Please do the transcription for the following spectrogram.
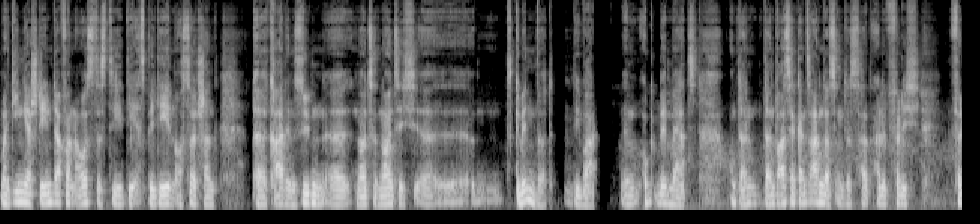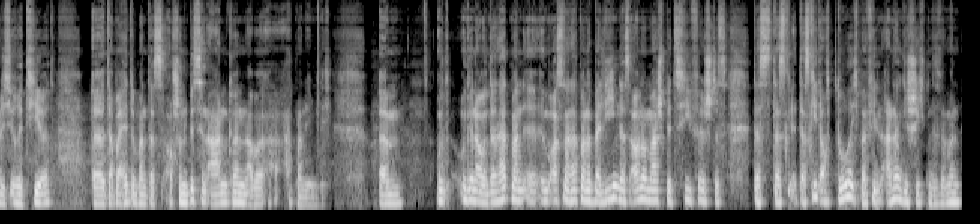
Man ging ja stehend davon aus, dass die, die SPD in Ostdeutschland äh, gerade im Süden äh, 1990 äh, gewinnen wird, die Wahl im, im März. Und dann, dann war es ja ganz anders und das hat alle völlig völlig irritiert. Äh, dabei hätte man das auch schon ein bisschen ahnen können, aber hat man eben nicht. Ähm, und, und genau, und dann hat man äh, im Osten dann hat man in Berlin das auch nochmal spezifisch. Das, das, das, das geht auch durch bei vielen anderen Geschichten. Wenn man,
